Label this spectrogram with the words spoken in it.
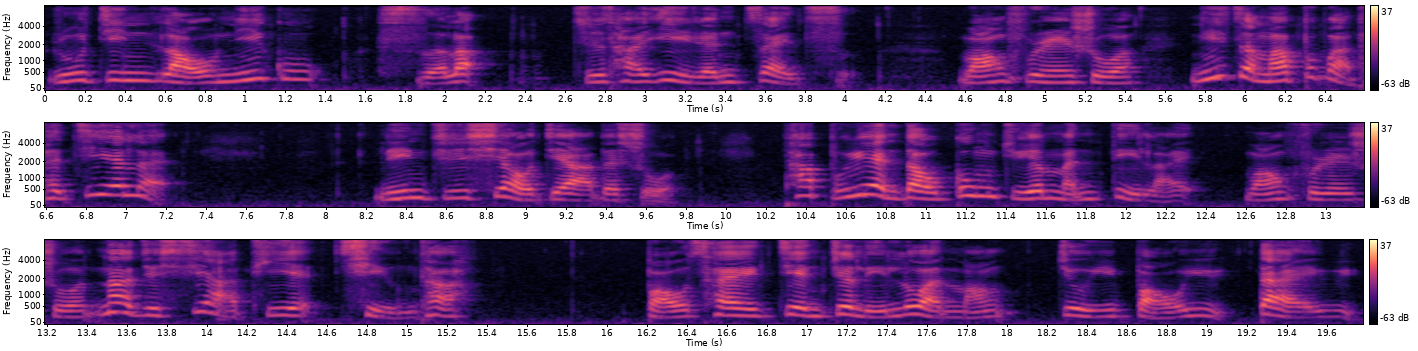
如今老尼姑。死了，只他一人在此。王夫人说：“你怎么不把他接来？”林之孝家的说：“他不愿到公爵门第来。”王夫人说：“那就下帖请他。”宝钗见这里乱忙，就与宝玉、黛玉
